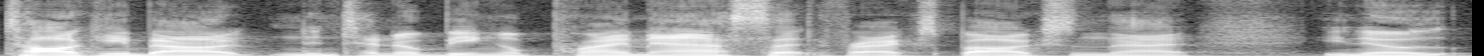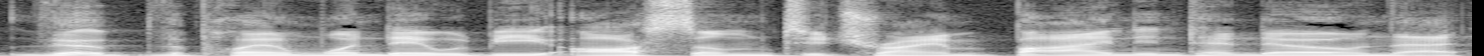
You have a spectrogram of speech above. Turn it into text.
talking about Nintendo being a prime asset for Xbox and that you know the the plan one day would be awesome to try and buy Nintendo and that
